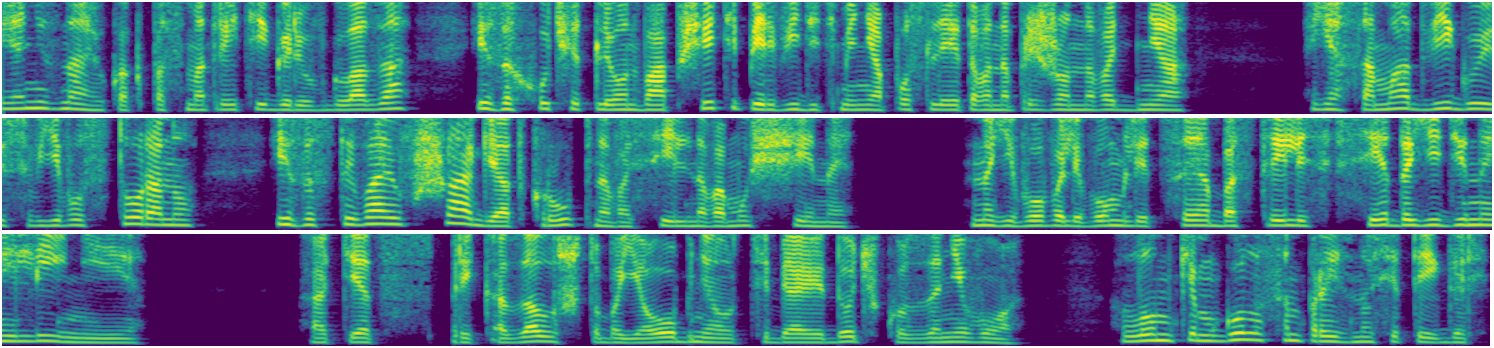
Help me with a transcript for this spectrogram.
я не знаю, как посмотреть Игорю в глаза и захочет ли он вообще теперь видеть меня после этого напряженного дня. Я сама двигаюсь в его сторону и застываю в шаге от крупного, сильного мужчины. На его волевом лице обострились все до единой линии. «Отец приказал, чтобы я обнял тебя и дочку за него», — ломким голосом произносит Игорь.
